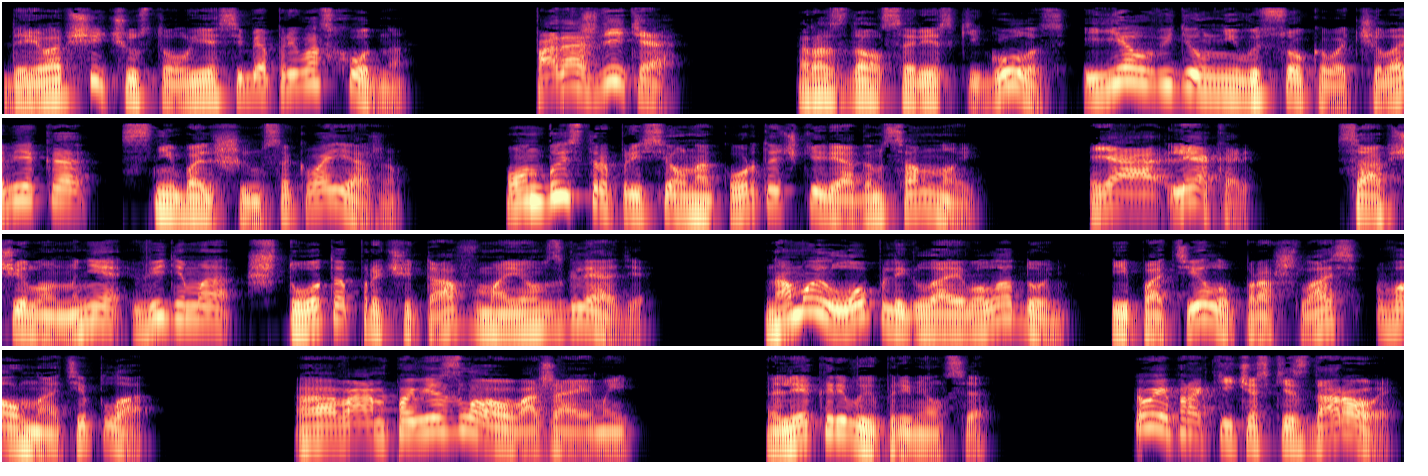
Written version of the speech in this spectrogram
да и вообще чувствовал я себя превосходно. «Подождите!» Раздался резкий голос, и я увидел невысокого человека с небольшим саквояжем. Он быстро присел на корточки рядом со мной. «Я лекарь», — сообщил он мне, видимо, что-то прочитав в моем взгляде. На мой лоб легла его ладонь, и по телу прошлась волна тепла. «А «Вам повезло, уважаемый». Лекарь выпрямился. «Вы практически здоровы.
